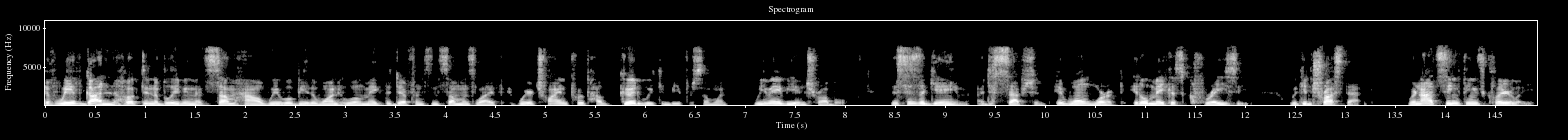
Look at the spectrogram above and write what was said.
If we have gotten hooked into believing that somehow we will be the one who will make the difference in someone's life, if we are trying to prove how good we can be for someone, we may be in trouble. This is a game, a deception. It won't work. It'll make us crazy. We can trust that. We're not seeing things clearly.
